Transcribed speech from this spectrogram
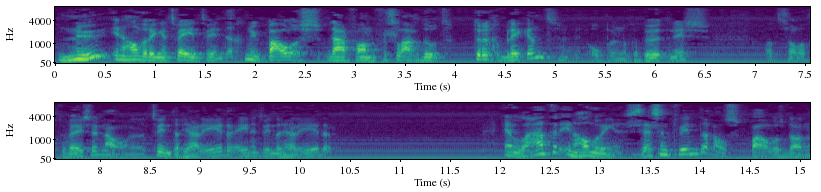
Nu in handelingen 22. Nu Paulus daarvan verslag doet. Terugblikkend op een gebeurtenis. Wat zal het geweest zijn? Nou, 20 jaar eerder, 21 jaar eerder. En later in handelingen 26, als Paulus dan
